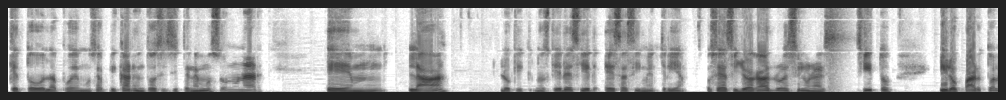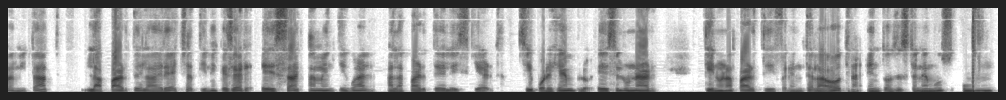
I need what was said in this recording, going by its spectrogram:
que todos la podemos aplicar. Entonces si tenemos un lunar, em, la A lo que nos quiere decir es asimetría. O sea, si yo agarro ese lunarcito y lo parto a la mitad, la parte de la derecha tiene que ser exactamente igual a la parte de la izquierda. Si, por ejemplo, ese lunar tiene una parte diferente a la otra, entonces tenemos un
